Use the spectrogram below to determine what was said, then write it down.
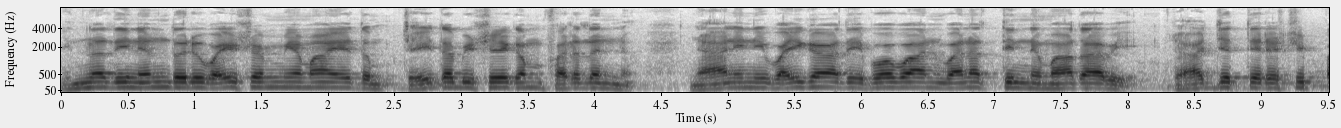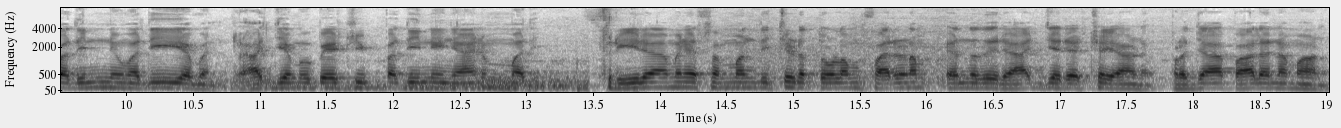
ഇന്നതിനെന്തൊരു വൈഷമ്യമായതും ചെയ്തഭിഷേകം ഭരതന് ഞാനിനി വൈകാതെ പോവാൻ വനത്തിന് മാതാവേ. രാജ്യത്തെ രക്ഷിപ്പതിനു മതിയവൻ. രാജ്യമുപേക്ഷിപ്പതിന് ഞാനും മതി. ശ്രീരാമനെ സംബന്ധിച്ചിടത്തോളം ഭരണം എന്നത് രാജ്യരക്ഷയാണ് പ്രജാപാലനമാണ്.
